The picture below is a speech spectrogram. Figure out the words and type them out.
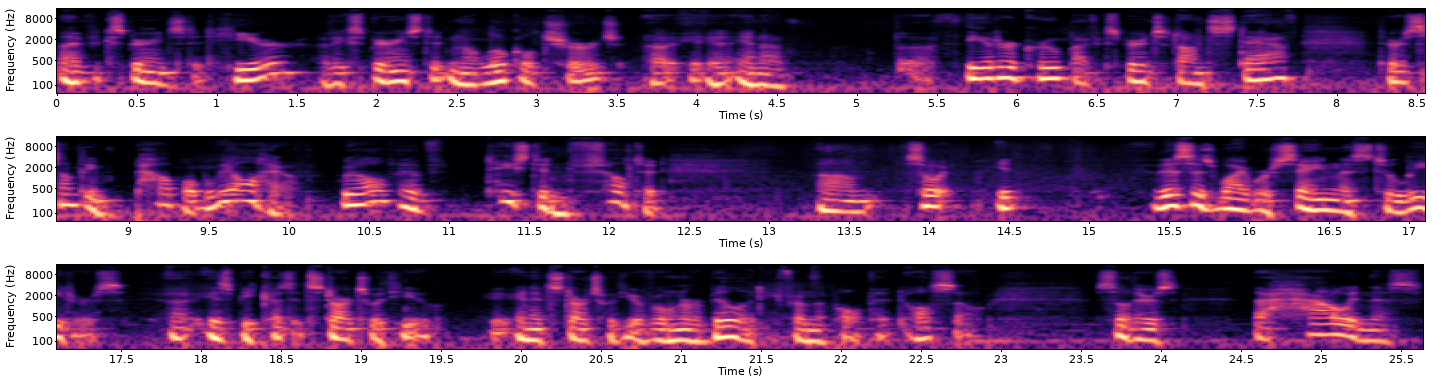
I've experienced it here. I've experienced it in a local church, uh, in, in a, a, theater group. I've experienced it on staff. There is something palpable. We all have. We all have tasted and felt it. Um, so it, it, This is why we're saying this to leaders, uh, is because it starts with you, and it starts with your vulnerability from the pulpit also. So there's the how in this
